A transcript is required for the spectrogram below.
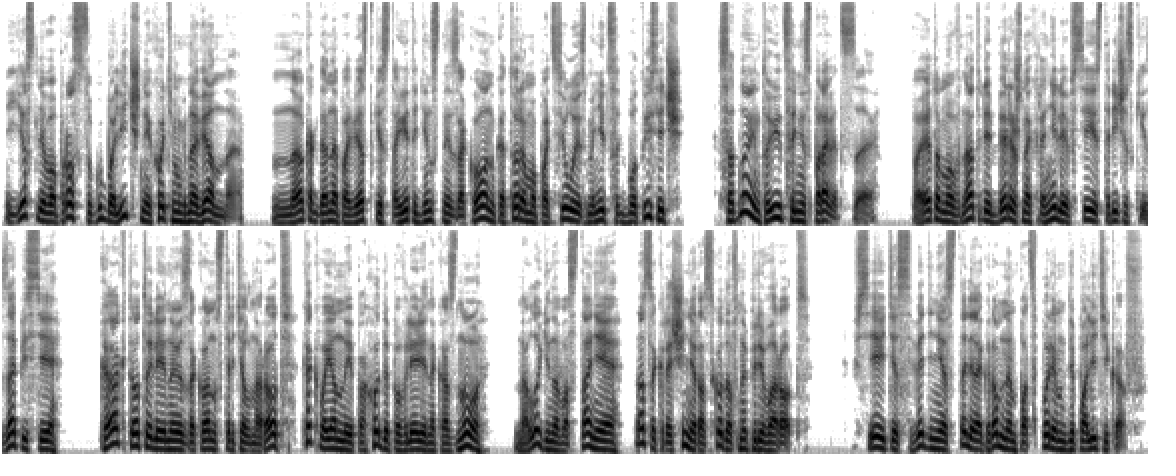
Если вопрос сугубо личный, хоть мгновенно, но когда на повестке стоит единственный закон, которому под силу изменить судьбу тысяч, с одной интуицией не справиться. Поэтому в Натре бережно хранили все исторические записи, как тот или иной закон встретил народ, как военные походы повлияли на казну, налоги на восстание, а сокращение расходов на переворот. Все эти сведения стали огромным подспорьем для политиков.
